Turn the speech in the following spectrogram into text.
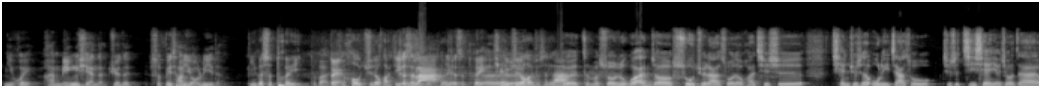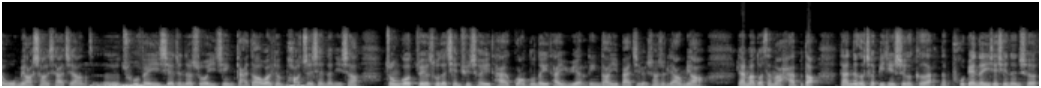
你会很明显的觉得是非常有力的。一个是推，对吧？对就是后驱的话，一个是拉，一个是推，呃前驱的话就是拉对，怎么说？如果按照数据来说的话，其实前驱车物理加速其实极限也就在五秒上下这样子，呃，除非一些真的说已经改到完全跑直线的，你像中国最速的前驱车一台，广东的一台雨燕，零到一百基本上是两秒，两秒多三秒还不到，但那个车毕竟是个个案，那普遍的一些性能车。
